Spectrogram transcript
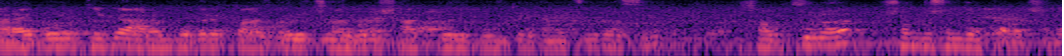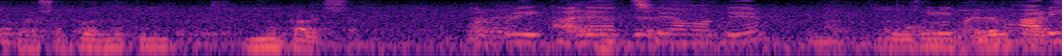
আড়াই ভরি থেকে আরম্ভ করে পাঁচ ভরি ছয় ভরি সাত ভরি পর্যন্ত এখানে চূড় আছে। সবগুলো সুন্দর সুন্দর কালেকশন। এখানে সবগুলো নতুন নিউ কালেকশন। তারপরে এখানে আছে আমাদের ভারী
